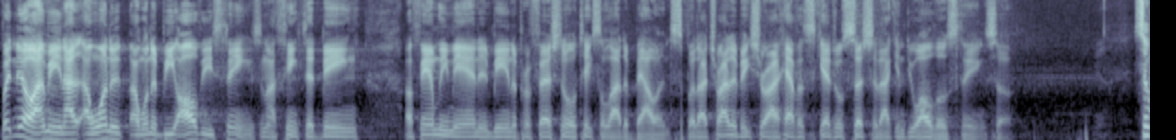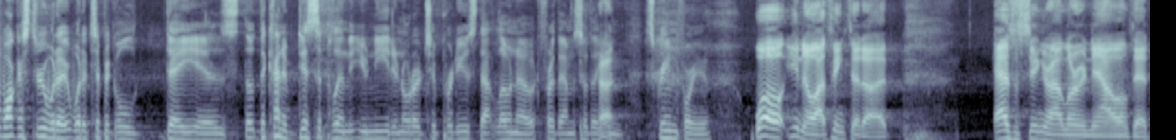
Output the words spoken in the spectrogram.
but no, I mean, I want to, I want to be all these things, and I think that being a family man and being a professional takes a lot of balance. But I try to make sure I have a schedule such that I can do all those things. So. So walk us through what a, what a typical day is, the, the kind of discipline that you need in order to produce that low note for them so they can scream for you? Well, you know, I think that uh, as a singer, I learned now that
